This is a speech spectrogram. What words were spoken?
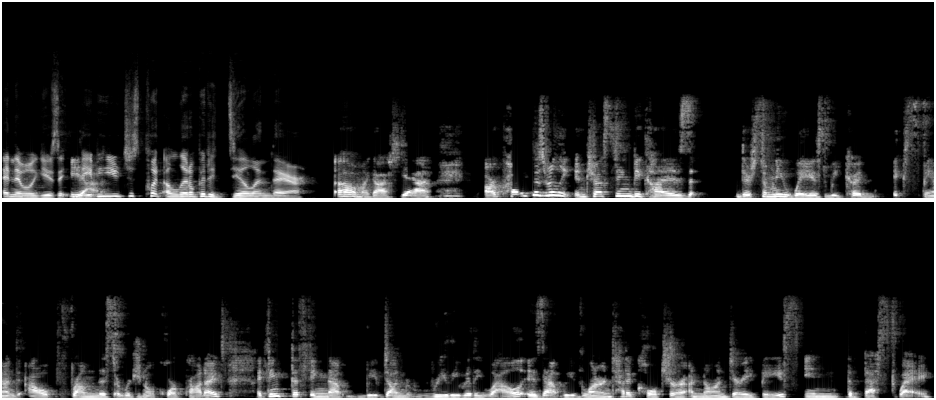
and they will use it. Yeah. Maybe you just put a little bit of dill in there. Oh my gosh. Yeah. Our product is really interesting because there's so many ways we could expand out from this original core product. I think the thing that we've done really, really well is that we've learned how to culture a non-dairy base in the best way.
